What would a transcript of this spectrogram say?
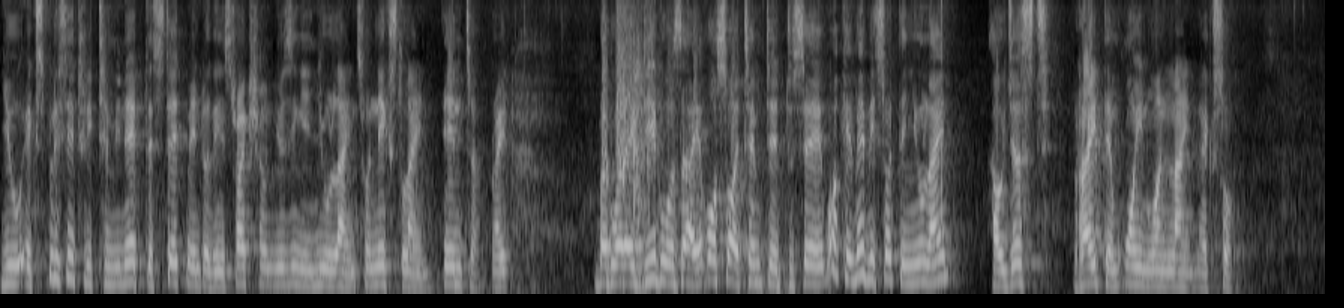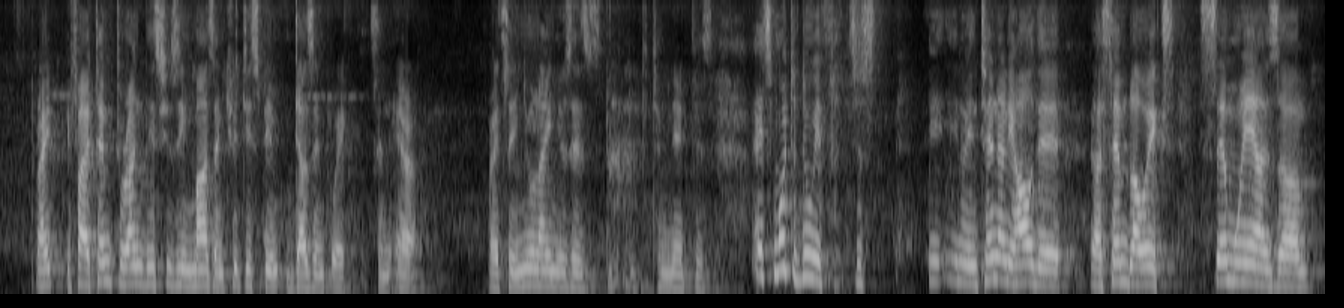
you explicitly terminate the statement or the instruction using a new line. So next line, enter, right? But what I did was I also attempted to say, okay, maybe it's not the new line. I'll just write them all in one line, like so. Right? If I attempt to run this using Mars and QtSpim, it doesn't work. It's an error. Right? So a new line uses to terminate this. It's more to do with just you know internally how the assembler works, same way as um,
